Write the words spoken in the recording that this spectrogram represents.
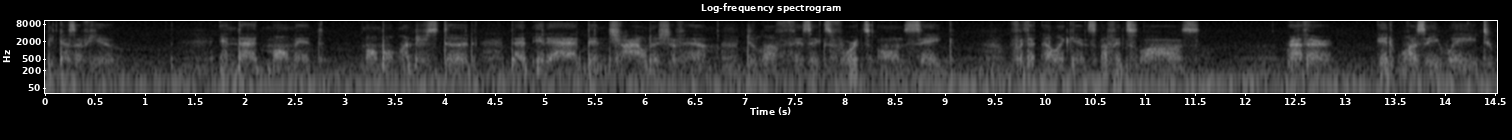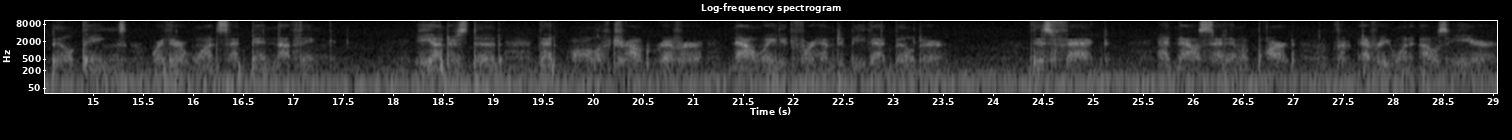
because of you. In that moment, Momo understood that it had been childish of him to love physics for its own sake, for the elegance of its laws. Rather, it was a way to build things where there once had been nothing. He understood that all of Trout River now waited for him to be that builder. This fact had now set him apart from everyone else here,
